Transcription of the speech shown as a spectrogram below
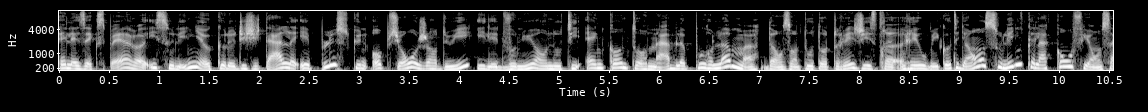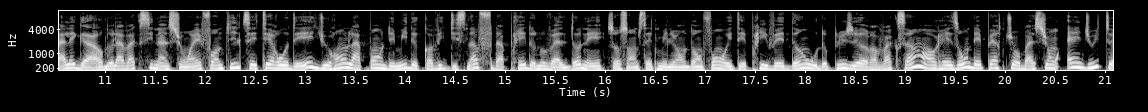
et les experts y soulignent que le digital est plus qu'une option aujourd'hui. Il est devenu un outil incontournable pour l'homme. Dans un tout autre registre, Réumi Quotidien souligne que la confiance à l'égard de la vaccination infantile s'est érodée durant la pandémie de COVID-19 d'après de nouvelles données. 67 millions d'enfants ont été privés d'un ou de plusieurs vaccins en raison des perturbations induites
